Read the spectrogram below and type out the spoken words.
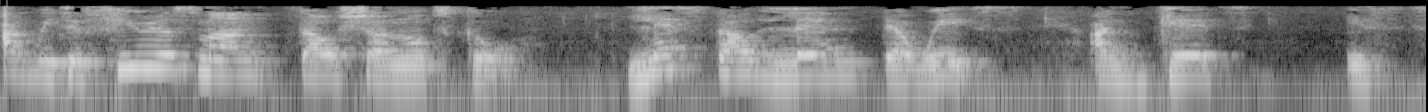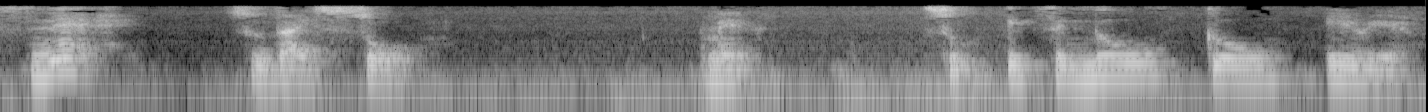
and with a furious man thou shalt not go, lest thou learn their ways and get a snare to thy soul. Amen. So it's a no go area.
